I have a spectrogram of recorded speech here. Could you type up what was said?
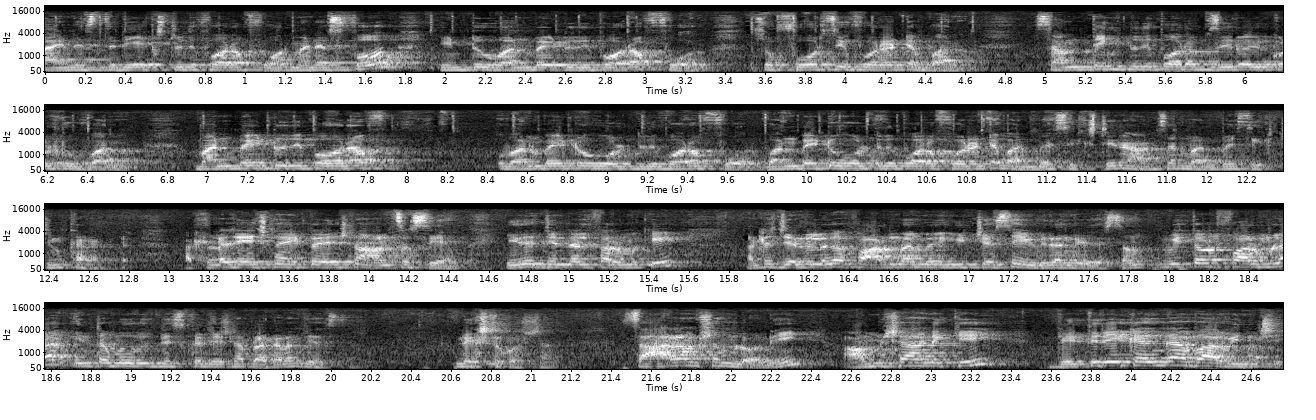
minus three x to the four of four minus four into one by two the power of four so four C four అంటే one something to the power of zero equal to one one by two the power of one by two whole to the power of four one by two whole to the power of four అంటే one by sixteen answer one by sixteen correct అట్లా చేసిన ఇట్లా చేసిన ఆన్సర్ సేమ్ ఇదే జనరల్ ఫార్మ్కి అంటే జనరల్గా ఫార్ములా యూజ్ చేస్తే ఈ విధంగా చేస్తాం. వితౌట్ ఫార్ములా ఇంతకుముందు డిస్కస్ చేసిన ప్రకారం చేస్తాం. నెక్స్ట్ క్వశ్చన్ సారాంశంలోని అంశానికి వ్యతిరేకంగా భావించి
